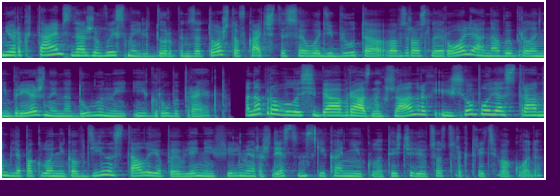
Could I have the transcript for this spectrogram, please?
Нью-Йорк Таймс даже высмеяли Дурбин за то, что в качестве своего дебюта во взрослой роли она выбрала небрежный, надуманный и грубый проект. Она пробовала себя в разных жанрах, и еще более странным для поклонников Дина стало ее появление в фильме «Рождественские каникулы» 1943 года.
